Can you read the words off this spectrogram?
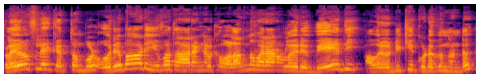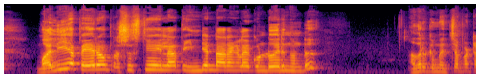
പ്ലേ ഓഫിലേക്ക് എത്തുമ്പോൾ ഒരുപാട് യുവതാരങ്ങൾക്ക് വളർന്നു വരാനുള്ള ഒരു വേദി അവർ ഒരുക്കി കൊടുക്കുന്നുണ്ട്. വലിയ പേരോ പ്രശസ്തിയോ ഇല്ലാത്ത ഇന്ത്യൻ താരങ്ങളെ കൊണ്ടുവരുന്നുണ്ട്. അവർക്ക് മെച്ചപ്പെട്ട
